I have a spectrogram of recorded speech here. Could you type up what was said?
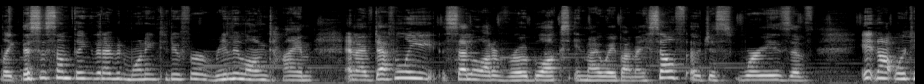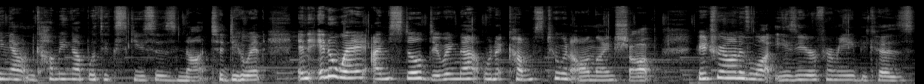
like this is something that I've been wanting to do for a really long time, and I've definitely set a lot of roadblocks in my way by myself of just worries of it not working out and coming up with excuses not to do it. And in a way, I'm still doing that when it comes to an online shop. Patreon is a lot easier for me because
